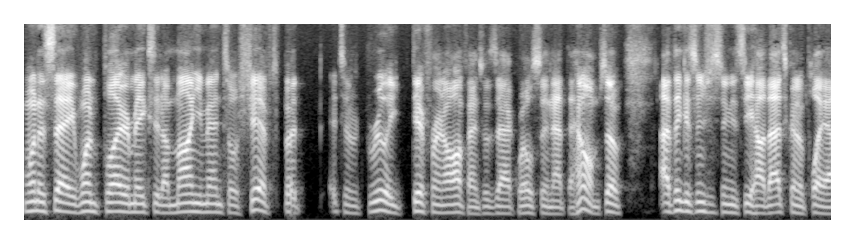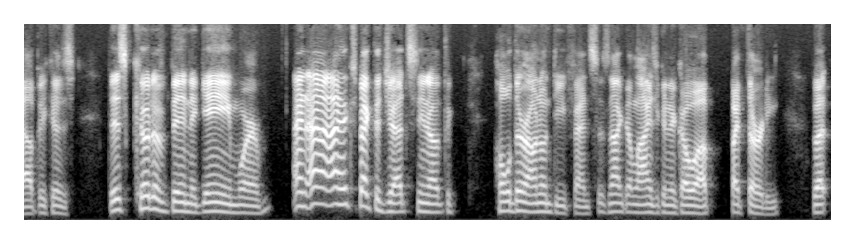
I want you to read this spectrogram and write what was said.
want to say one player makes it a monumental shift, but it's a really different offense with Zach Wilson at the helm. So I think it's interesting to see how that's going to play out because this could have been a game where, and I expect the Jets, you know, to hold their own on defense. It's not the lines are going to go up by 30, but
